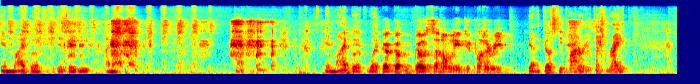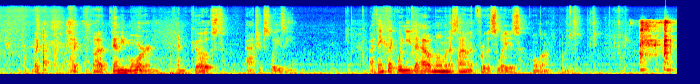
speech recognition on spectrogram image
in my book is they eat. I know. In my book, what ghosts are normally into pottery. yeah, the ghosty pottery. That's right. Like like uh, Demi Moore and, and Ghost, Patrick Swayze. I think like we need to have a moment of silence for the Sways. Hold on. Let me just.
